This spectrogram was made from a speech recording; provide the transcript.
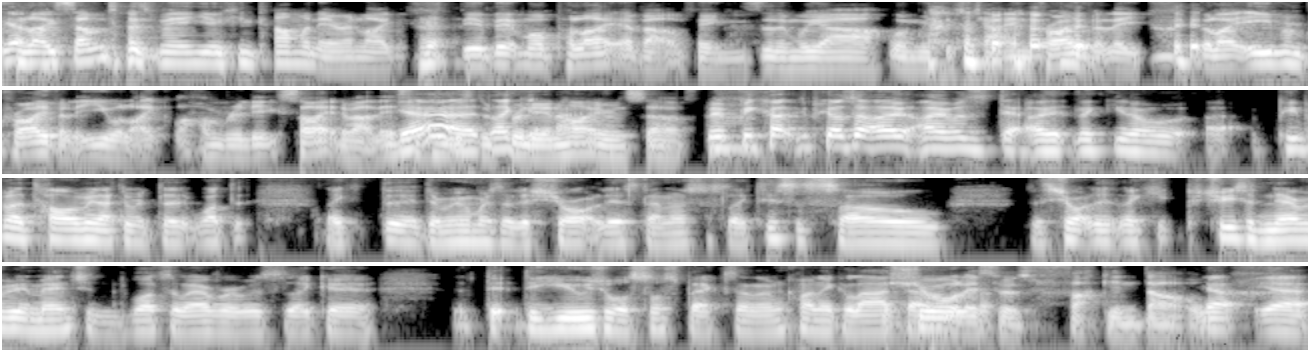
Yeah. like sometimes me and you can come on here and like be a bit more polite about things than we are when we're just chatting privately but like even privately you were like oh, i'm really excited about this Yeah, this is a like- brilliant hire and stuff But because because I I was de- I, like you know uh, people had told me that there were the, what the, like the the rumors of the short list and I was just like this is so the short like Patrice had never been mentioned whatsoever. It was like a the, the usual suspects and I'm kind of the glad that shortlist was fucking dull. Yeah yeah.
